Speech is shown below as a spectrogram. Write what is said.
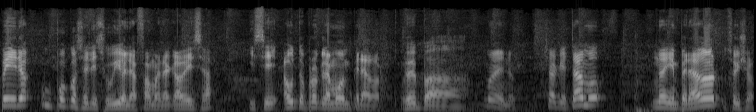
pero un poco se le subió la fama a la cabeza y se autoproclamó emperador. Epa. Bueno, ya que estamos, no hay emperador, soy yo.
